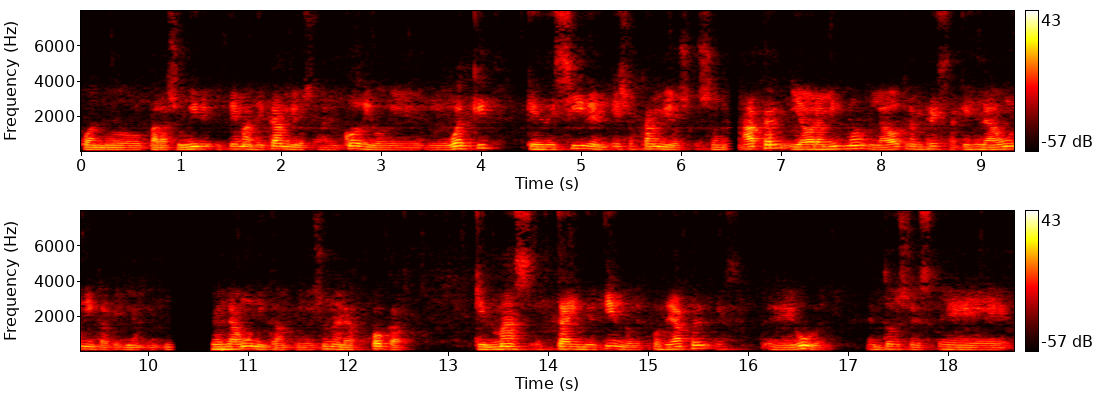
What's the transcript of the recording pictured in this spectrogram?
cuando para subir temas de cambios al código de, WebKit que deciden esos cambios son Apple y ahora mismo la otra empresa que es la única que no es la única pero es una de las pocas que más está invirtiendo después de Apple es eh, Google entonces, eh,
